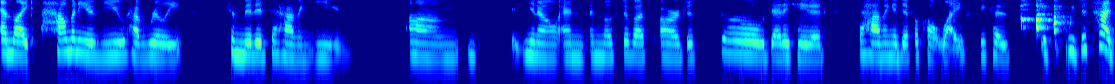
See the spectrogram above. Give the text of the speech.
And like how many of you have really committed to having ease? Um you know, and and most of us are just so dedicated to having a difficult life because if we just had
